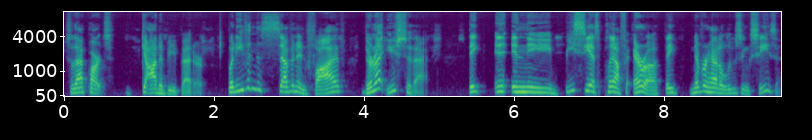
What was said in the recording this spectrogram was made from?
So that part's got to be better. But even the seven and five, they're not used to that. They in, in the BCS playoff era, they never had a losing season.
